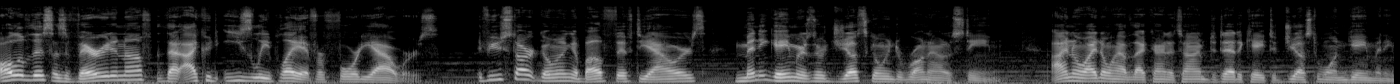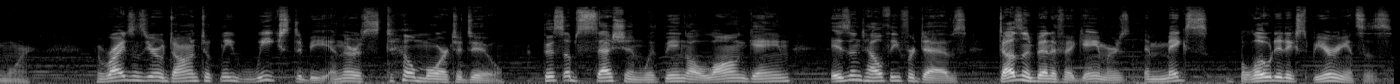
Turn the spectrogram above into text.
All of this is varied enough that I could easily play it for 40 hours. If you start going above 50 hours, many gamers are just going to run out of steam. I know I don't have that kind of time to dedicate to just one game anymore. Horizon Zero Dawn took me weeks to beat, and there is still more to do. This obsession with being a long game isn't healthy for devs, doesn't benefit gamers, and makes bloated experiences.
